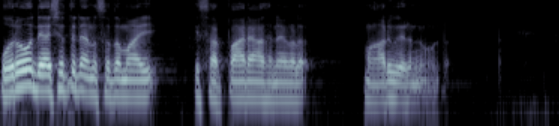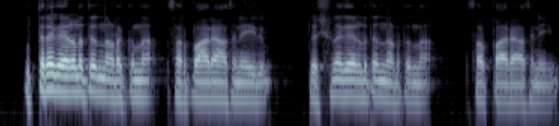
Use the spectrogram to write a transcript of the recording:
ഓരോ ദേശത്തിനനുസൃതമായി ഈ സർപ്പാരാധനകൾ മാറി വരുന്നുമുണ്ട്. ഉത്തര കേരളത്തിൽ നടക്കുന്ന സർപ്പാരാധനയിലും ദക്ഷിണ കേരളത്തിൽ നടത്തുന്ന സർപ്പാരാധനയും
